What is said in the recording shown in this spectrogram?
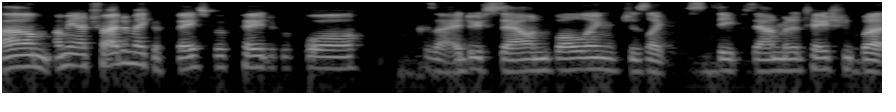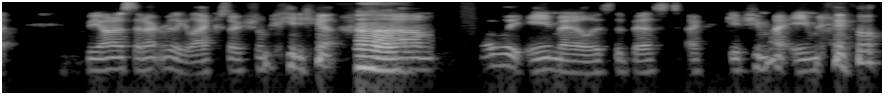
Um, I mean, I tried to make a Facebook page before because I do sound bowling, which is like deep sound meditation. But to be honest, I don't really like social media. Uh-huh. Um, probably email is the best. I could give you my email.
